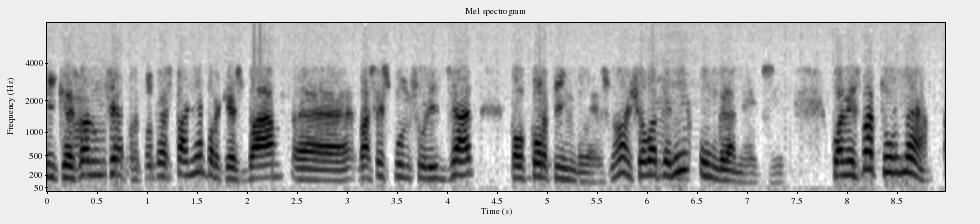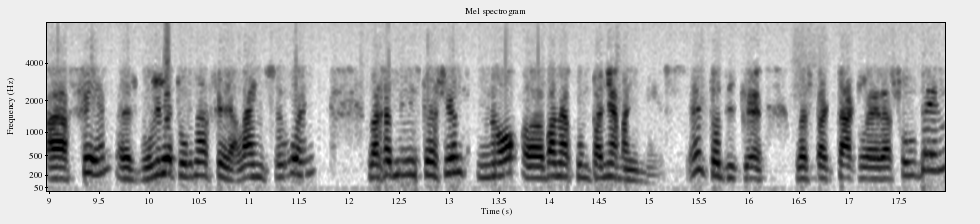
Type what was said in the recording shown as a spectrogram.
I que es va anunciar per tota Espanya perquè es va, eh, va ser sponsoritzat pel cort inglès. No? Això va mm. tenir un gran èxit. Quan es va tornar a fer, es volia tornar a fer l'any següent, les administracions no eh, van acompanyar mai més. Eh? Tot i que l'espectacle era solvent,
